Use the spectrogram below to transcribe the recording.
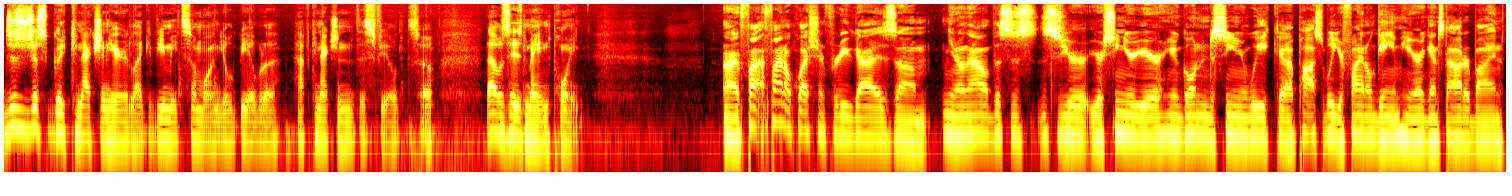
just just good connection here. Like if you meet someone, you'll be able to have connection to this field. So that was his main point. All right, fi- final question for you guys. Um, you know, now this is this is your your senior year. You know, going into senior week, uh, possibly your final game here against Otterbein.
